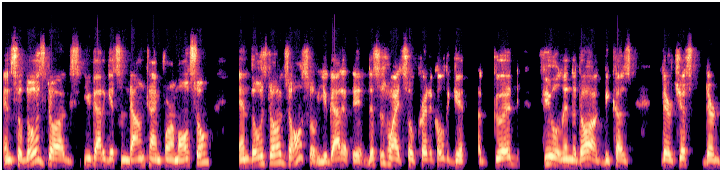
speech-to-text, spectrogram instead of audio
And so those dogs, you got to get some downtime for them also. And those dogs also, you got to, this is why it's so critical to get a good fuel in the dog because they're just, they're,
